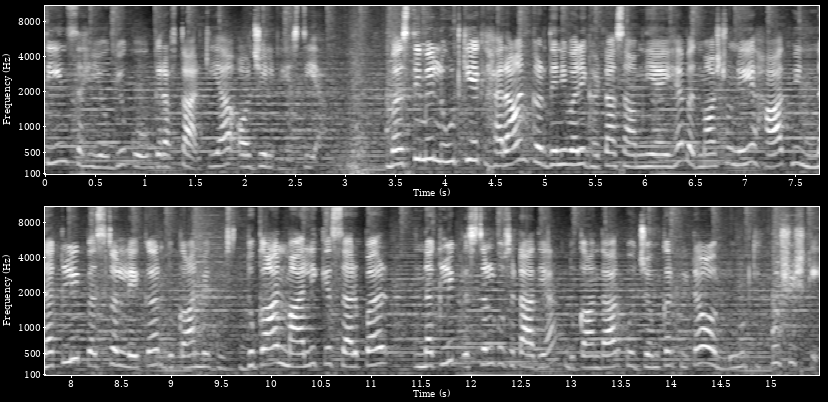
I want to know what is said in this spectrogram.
तीन सहयोगियों को गिरफ़्तार किया और जेल भेज दिया। बस्ती में लूट की एक हैरान कर देने वाली घटना सामने आई है। बदमाशों ने हाथ में नकली पिस्टल लेकर दुकान में घुस दुकान मालिक के सर पर नकली पिस्टल को सटा दिया। दुकानदार को जमकर पीटा और लूट की कोशिश की।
